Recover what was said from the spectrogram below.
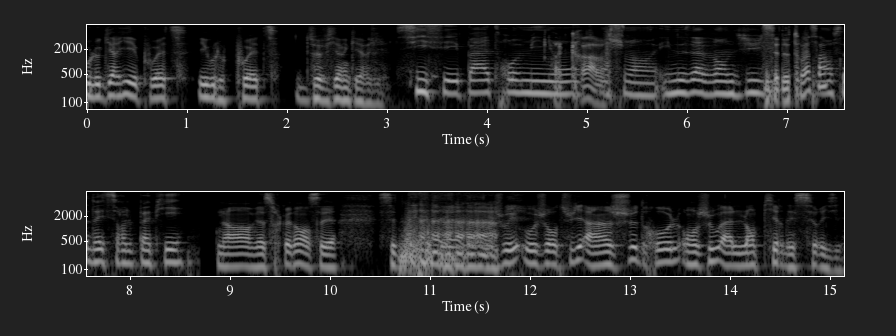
où le guerrier est poète et où le poète devient guerrier. Si c'est pas trop mignon, Ah, grave. franchement, il nous a vendu. C'est de toi ça? Non, ça doit être sur le papier. Non, bien sûr que non, c'est est joué aujourd'hui à un jeu de rôle, on joue à l'Empire des cerisiers.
